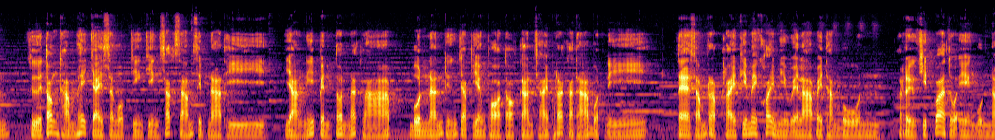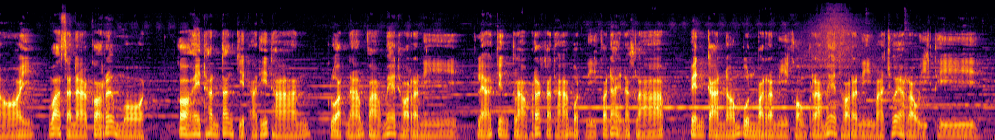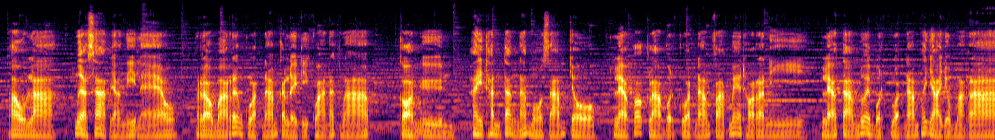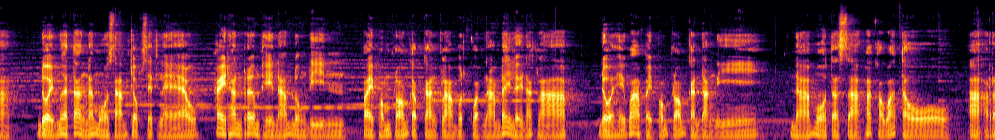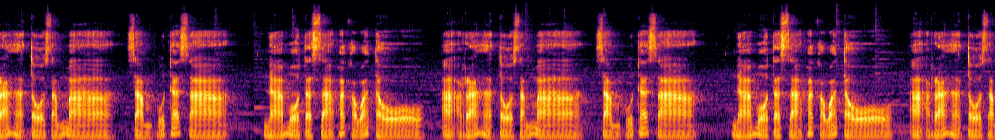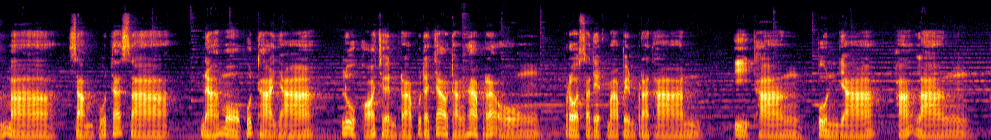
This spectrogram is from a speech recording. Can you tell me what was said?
คือต้องทำให้ใจสงบจริง ๆ สัก 30 นาที อย่างนี้เป็นต้นนะครับ บุญนั้นถึงจะเพียงพอต่อการใช้พระคาถาบทนี้ แต่สำหรับใครที่ไม่ค่อยมีเวลาไปทำบุญ หรือคิดว่าตัวเองบุญน้อย วาสนาก็เริ่มหมด ก็ให้ท่านตั้งจิตอธิษฐาน กรวดน้ำฝากแม่ธรณี แล้วจึงกล่าวพระคาถาบทนี้ก็ได้นะครับเป็นการน้อมบุญบารมีของพระแม่ธรณีมาช่วยเราอีกที เอาล่ะเมื่อทราบอย่างนี้แล้ว เรามาเริ่มกรวดน้ำกันเลยดีกว่านะครับ ก่อนอื่นให้ท่านตั้งนะโมสามจบ แล้วก็กล่าวบทกรวดน้ำฝากแม่ธรณี แล้วตามด้วยบทกรวดน้ำพระยายมาราช โดยเมื่อตั้งนะโมสามจบเสร็จแล้ว ให้ท่านเริ่มเทน้ำลงดิน ไปพร้อมๆกับการกล่าวบทกรวดน้ำได้เลยนะครับ โดยให้ว่าไปพร้อมๆกันดังนี้นะโมตัสสะภะคะวะโต อะระหะโตสัมมาสัมพุทธัสสะนะโมตัสสะภะคะวะโตอะระหะโตสัมมาสัมพุทธัสสะนะโมตัสสะภะคะวะโตอะระหะโตสัมมาสัมพุทธัสสะนะโมพุทธายะ ลูกขอเชิญพระพุทธเจ้าทั้งห้าพระองค์ โปรดเสด็จมาเป็นประธาน อิทาง ปุญญา พระลัง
